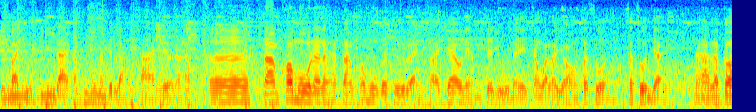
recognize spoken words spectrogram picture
ถึงมาอยู่ที่นี่ได้ครับ ที่นี่มันเป็นแหล่งทรายเยอะนะครับ เอ่อตามข้อมูลนะนะฮะตามข้อมูลก็คือแหล่งทรายแก้วเนี่ยมันจะอยู่ในจังหวัดระยองซะส่วนซะส่วนใหญ่นะครัฮะบ แล้วก็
